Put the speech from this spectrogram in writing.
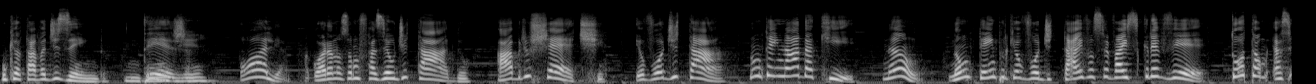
o que eu estava dizendo. Entendi. Olha, agora nós vamos fazer o ditado. Abre o chat. Eu vou ditar. Não tem nada aqui. Não, não tem porque eu vou ditar e você vai escrever. Totalmente assim,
